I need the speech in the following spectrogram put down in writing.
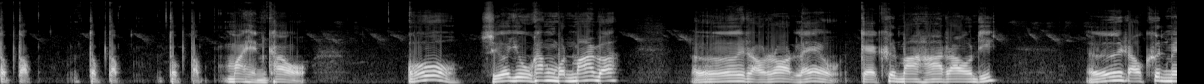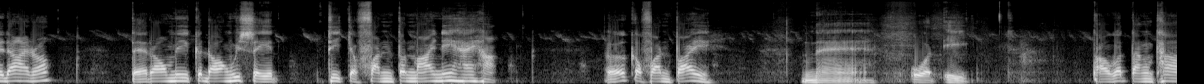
ตบตับตบตับตบตับมาเห็นเข้า โอ้เสืออยู่ข้างบนไม้ปะเอ้ยเรารอดแล้ว แกขึ้นมาหาเราดิเอ้ยเราขึ้นไม่ได้หรอกแต่เรามีกระดองวิเศษที่จะฟันต้นไม้นี้ให้หัก เออก็ฟันไป แน่อวดอีก เต่าก็ตั้งท่า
